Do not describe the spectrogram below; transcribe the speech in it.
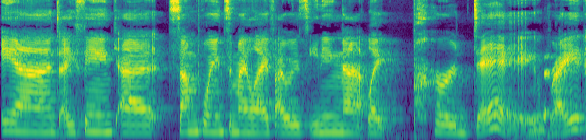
And I think at some points in my life, I was eating that like per day, right?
